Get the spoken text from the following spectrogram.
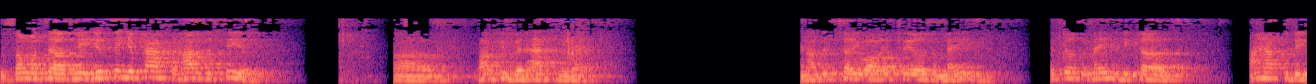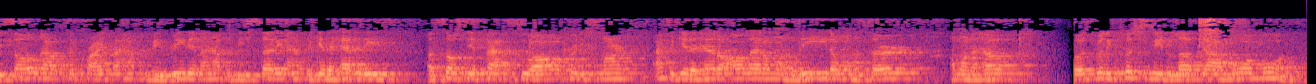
If someone tells me, you're senior pastor, how does it feel? Uh, a lot of people have been asking me that. And I'll just tell you all, it feels amazing. It feels amazing because I have to be sold out to Christ. I have to be reading. I have to be studying. I have to get ahead of these associate pastors who are all pretty smart. I have to get ahead of all that. I want to lead. I want to serve. I want to help. So it's really pushing me to love God more and more.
